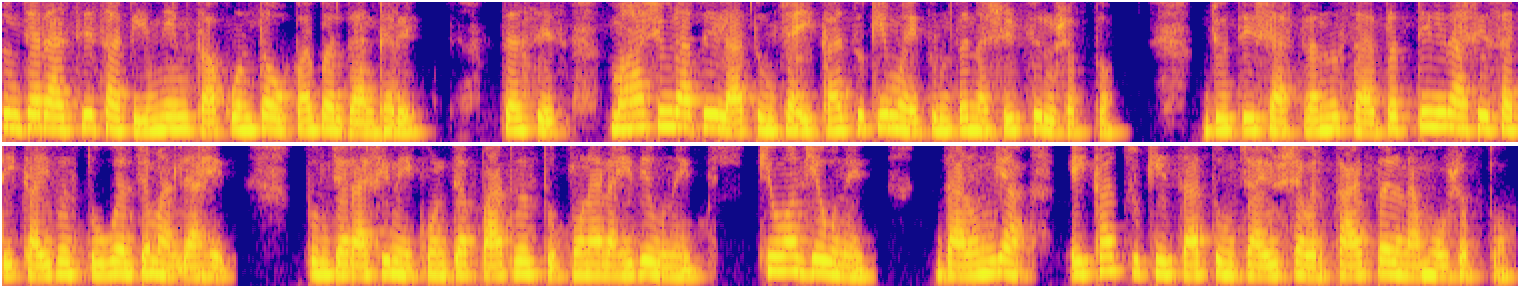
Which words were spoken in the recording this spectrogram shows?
तुमच्या राशीसाठी नेमका कोणता उपाय वरदान ठरेल. तसेच महाशिवरात्रीला तुमच्या एका चुकीमुळे तुमचं नशीब फिरू शकतं. ज्योतिषशास्त्रानुसार प्रत्येक राशीसाठी काही वस्तू वर्ज्य मानल्या आहेत. तुमच्या राशीने कोणत्या पाच वस्तू कोणालाही देऊ नयेत किंवा घेऊ नयेत जाणून घ्या एका चुकीचा तुमच्या आयुष्यावर काय परिणाम होऊ शकतो.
